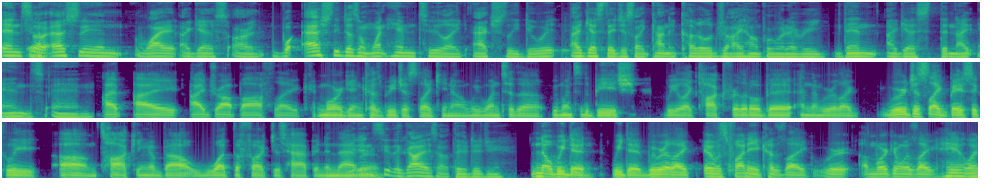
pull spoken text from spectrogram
And so Yeah. Ashley and Wyatt, I guess, are. Well, Ashley doesn't want him to like actually do it. I guess they just like kind of cuddle, dry hump or whatever. Then I guess the night ends and I I I drop off like Morgan because we just like you know we went to the we went to the beach. We like talked for a little bit, and then we were like we were just like basically um talking about what the fuck just happened in that. you didn't room. see the guys out there, did you? No, we did. We did. We were like, it was funny because like we're uh, Morgan was like, hey, why,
